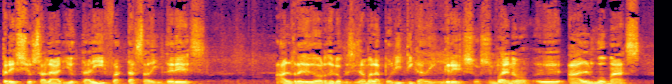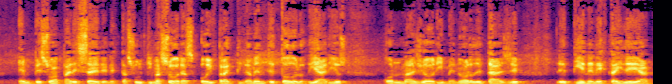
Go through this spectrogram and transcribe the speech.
precios, salarios, tarifas, tasa de interés, alrededor de lo que se llama la política de ingresos. Bueno, eh, algo más empezó a aparecer en estas últimas horas, hoy prácticamente todos los diarios, con mayor y menor detalle, eh, tienen esta idea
